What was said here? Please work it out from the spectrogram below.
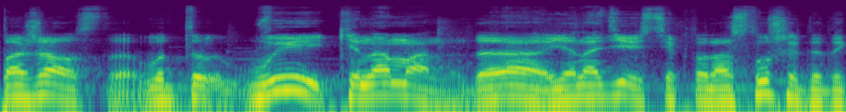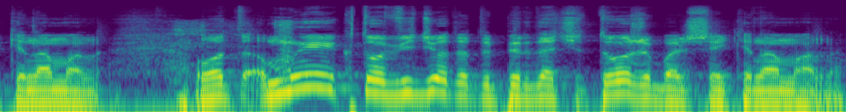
пожалуйста, вот вы киноман, да, я надеюсь, те, кто нас слушает, это киноманы. Вот мы, кто ведет эту передачу, тоже большие киноманы.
